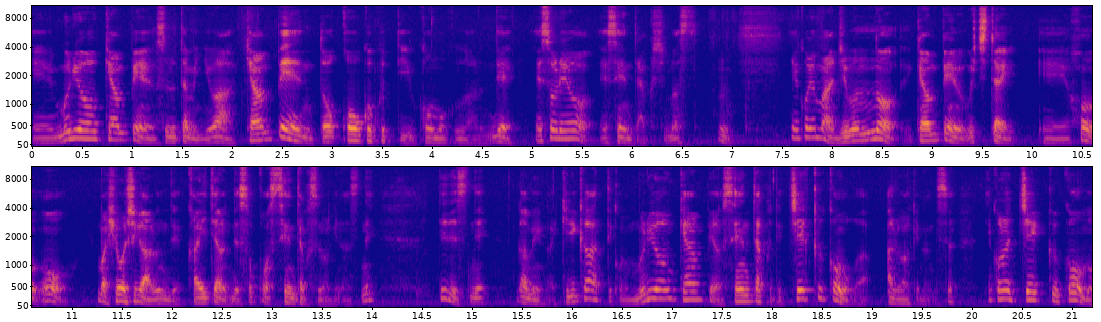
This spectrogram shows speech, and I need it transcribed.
えー、無料キャンペーンするためにはキャンペーンと広告っていう項目があるんでそれを選択します。うん、でこれまあ自分のキャンペーンを打ちたい、えー、本を、まあ、表紙があるんで書いてあるんでそこを選択するわけなんですね。でですね画面が切り替わってこの無料キャンペーンを選択でチェック項目があるわけなんですよ。でこのチェック項目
